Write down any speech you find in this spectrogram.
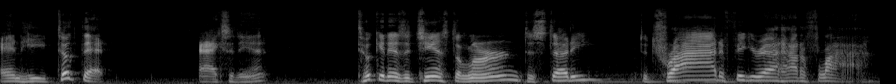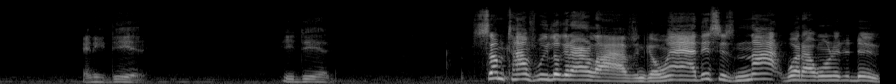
And he took that accident took it as a chance to learn, to study, to try to figure out how to fly. And he did. He did. Sometimes we look at our lives and go, ah, this is not what I wanted to do.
